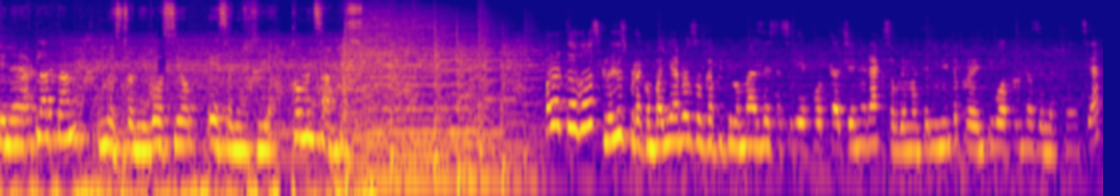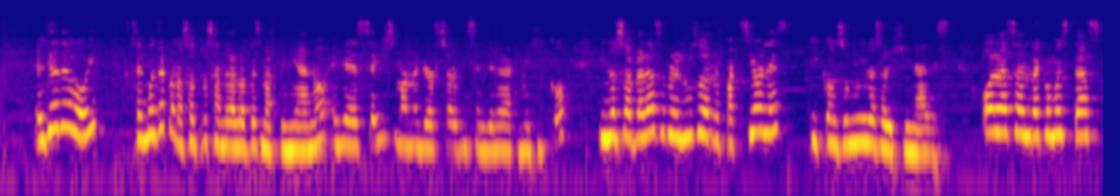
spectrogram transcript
Generac Latam, nuestro negocio es energía. Comenzamos. Hola a todos, gracias por acompañarnos a un capítulo más de esta serie de podcast Generac sobre mantenimiento preventivo a plantas de emergencia. El día de hoy se encuentra con nosotros Sandra López Martiniano, ella es Sales Manager Service en Generac México y nos hablará sobre el uso de refacciones y consumibles originales. Hola Sandra, ¿cómo estás?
